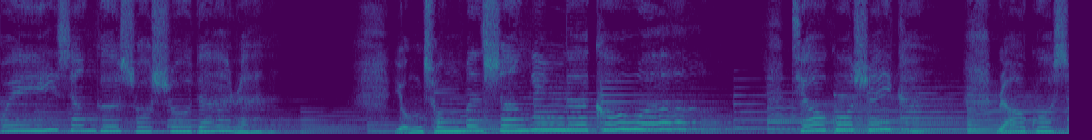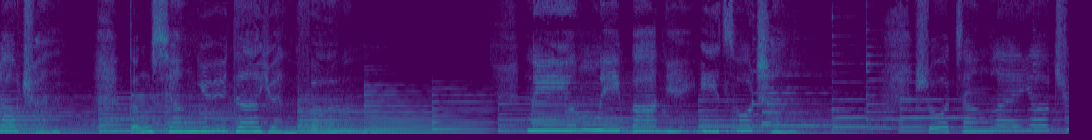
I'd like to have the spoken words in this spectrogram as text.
回忆像个说书的人，用充满乡音的口吻，跳过水坑，绕过小村，等相遇的缘分。一座城，说将来要娶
